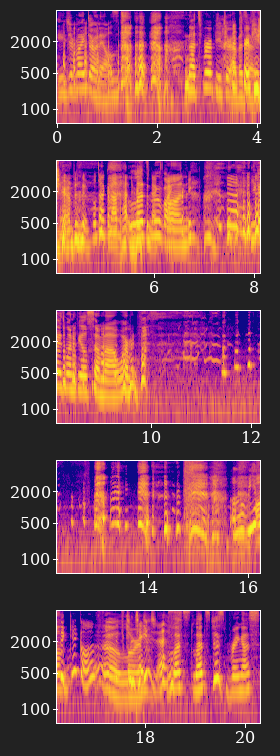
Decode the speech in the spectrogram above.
each of my toenails. That's for a future That's episode. That's for a future episode. We'll talk about that. Let's move on. you guys want to feel some uh, warm and fuzzy? oh, we have um, the giggles. Oh, it's Lord. contagious. Let's let's just bring us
